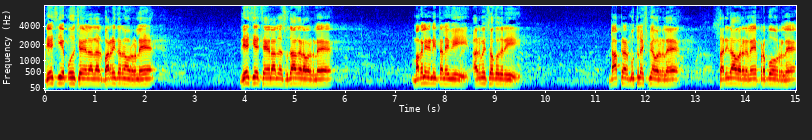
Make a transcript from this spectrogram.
தேசிய பொதுச் செயலாளர் பரணிதரன் அவர்களே தேசிய செயலாளர் சுதாகர் அவர்களே மகளிர் அணி தலைவி அருமை சகோதரி டாக்டர் முத்துலட்சுமி அவர்களே சரிதா அவர்களே பிரபு அவர்களே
